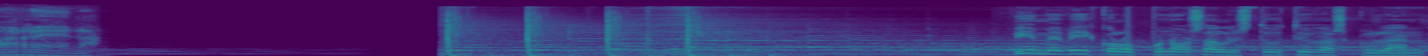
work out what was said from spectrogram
Areena. Viime viikonloppuna osallistui Tyväskylän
